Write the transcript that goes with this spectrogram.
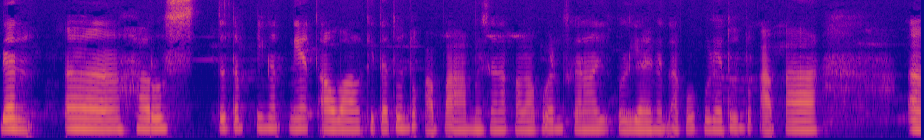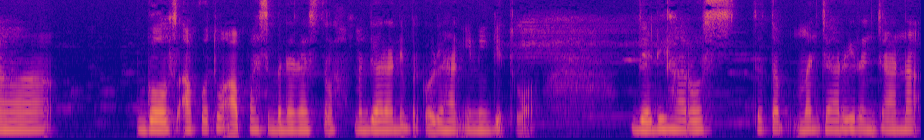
Dan uh, harus tetap ingat niat awal kita tuh untuk apa. Misalnya kalau aku kan sekarang lagi kuliah ingat aku kuliah tuh untuk apa. Uh, goals aku tuh apa sebenarnya setelah menjalani perkuliahan ini gitu loh. Jadi harus tetap mencari rencana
